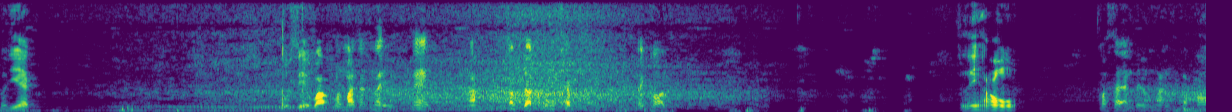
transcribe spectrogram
ก็แยกตัวเสียว่ามันมาจากไหนแน่นะกำจัดตรงแคปไปก่อน ตัวนี้เอา มาใส่เดิมมันแล้วก็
